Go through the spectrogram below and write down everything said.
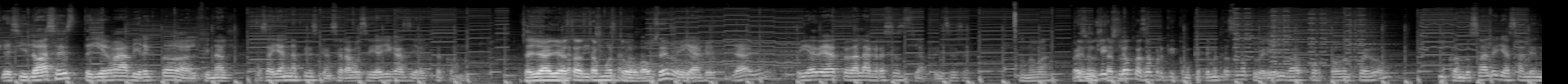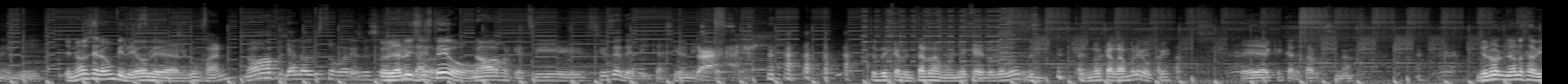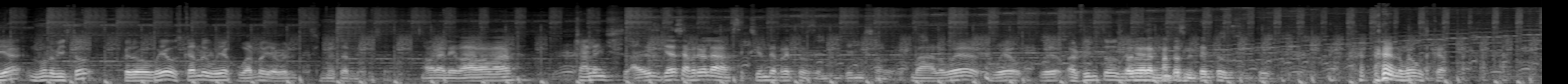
que si lo haces te lleva directo al final. O sea, ya no tienes que vencer a Bowser, ya llegas directo con... O sea, ya, ya está, muerto. Bowser. Sí, ¿o ya. Ya, ya. Y ya, ya te da las gracias la princesa. No, no va. Pero es un glitch loco, o sea, porque como que te metes en una tubería y va por todo el juego. Y cuando sale ya sale en el... ¿Y no será un video de algún fan? No, pues ya lo he visto varias veces. ¿Pero ya lo hiciste o- No, porque sí, sí es de dedicación y Ah. ¿Es de calentar la muñeca de los dedos? ¿Es no calambre o qué? Eh, hay que calentar porque si no. Yo no, no lo sabía, no lo he visto, pero voy a buscarlo y voy a jugarlo y a ver si me sale. o sea. Órale, va, va, va. Challenge. A ver, ya se abrió la sección de retos en Over. Va, lo voy a, voy a, voy a- al fin todos Voy a ver cuántos en intentos. lo voy a buscar.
